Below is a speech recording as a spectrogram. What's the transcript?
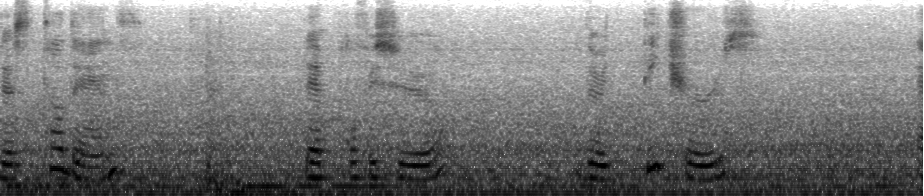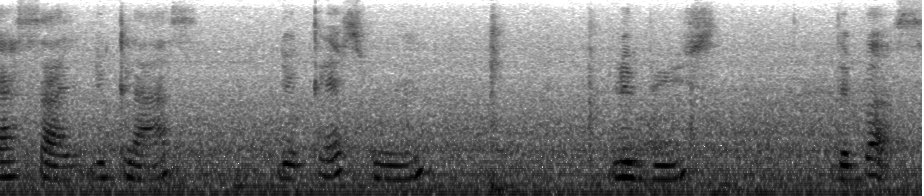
the students, les professeurs, the teachers, la salle de classe, the classroom, le bus, the bus.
